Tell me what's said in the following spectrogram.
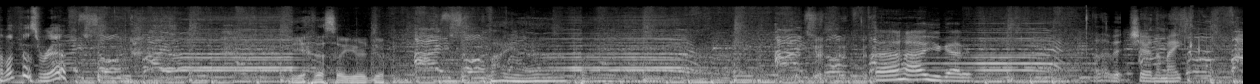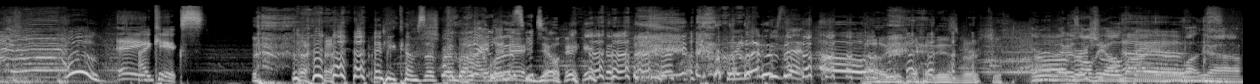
I love this riff. Yeah, that's what you're doing. Uh huh. You got it. I love it. Share the mic. Woo! Hey, High kicks. and he comes up from behind What her. he doing? like, what is that? Oh, Oh yeah, it is virtual. And then Oh, there's all the virtual online. fans. Well, yeah.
